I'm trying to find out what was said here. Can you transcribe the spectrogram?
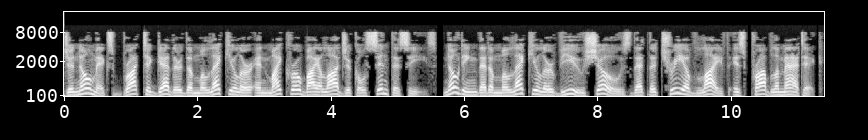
genomics brought together the molecular and microbiological syntheses, noting that a molecular view shows that the tree of life is problematic.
